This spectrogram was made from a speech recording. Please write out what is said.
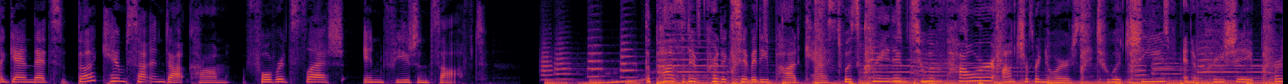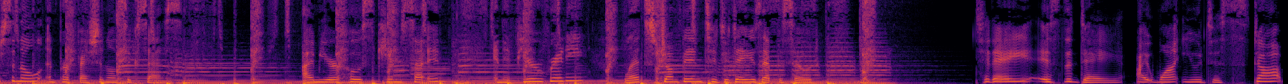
Again, that's thekimsutton.com forward slash Infusionsoft. The Positive Productivity Podcast was created to empower entrepreneurs to achieve and appreciate personal and professional success. I'm your host, Kim Sutton, and if you're ready, let's jump into today's episode. Today is the day I want you to stop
